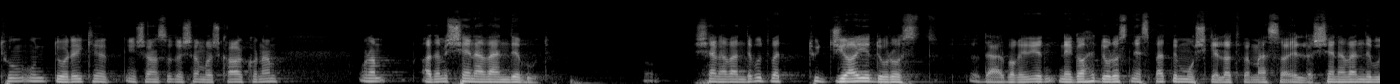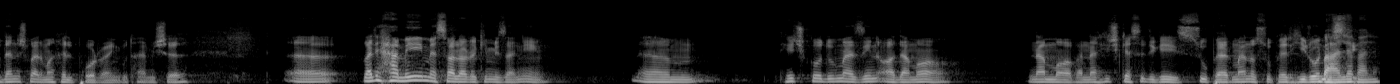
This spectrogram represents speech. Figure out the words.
تو اون دوره که این شانس رو داشتم باش کار کنم اونم آدم شنونده بود. شنونده بود و تو جای درست در واقع نگاه درست نسبت به مشکلات و مسائل داشت. شنونده بودنش برای من خیلی پررنگ بود همیشه. ولی همه این مثال ها رو که می‌زنیم هیچ کدوم از این آدما نه ما و نه هیچ کس دیگه سوپرمن و superhero بله بله.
